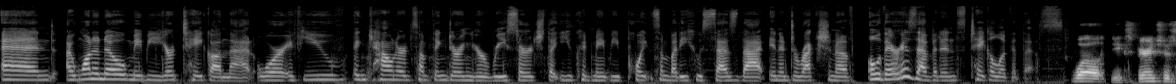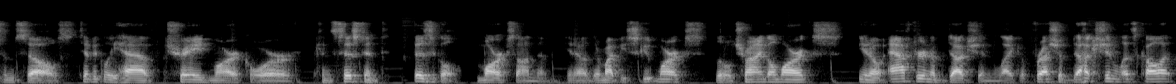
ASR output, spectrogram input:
And I want to know maybe your take on that, or if you've encountered something during your research that you could maybe point somebody who says that in a direction of, oh, there is evidence, take a look at this. Well, the experiencers themselves typically have trademark or consistent physical marks on them. You know, there might be scoop marks, little triangle marks. You know, after an abduction, like a fresh abduction, let's call it.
